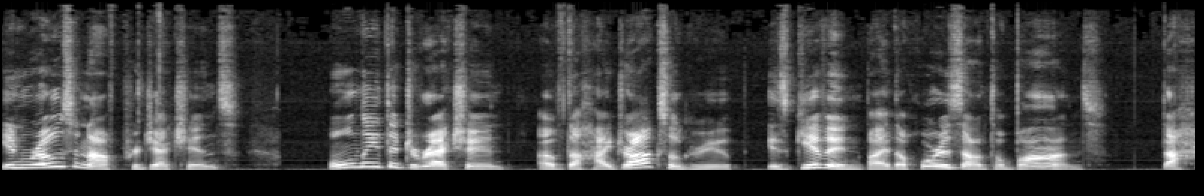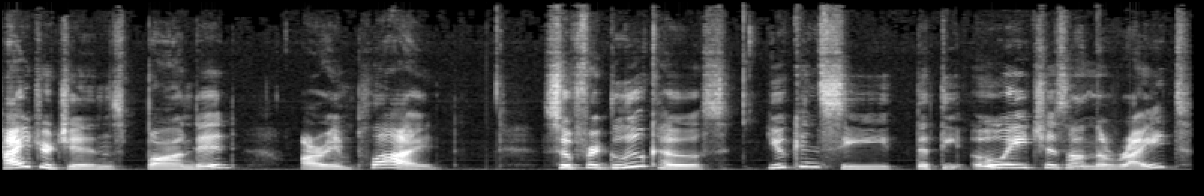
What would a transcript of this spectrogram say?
In Rosanoff projections, only the direction of the hydroxyl group is given by the horizontal bonds. The hydrogens bonded are implied. So for glucose, you can see that the OH is on the right,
